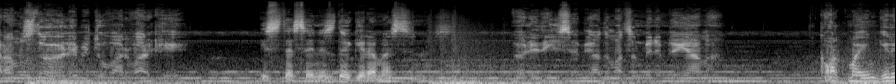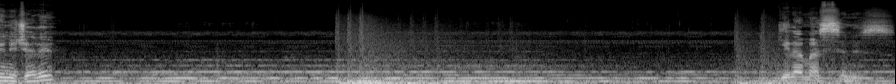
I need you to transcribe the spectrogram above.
Aramızda öyle bir duvar var ki isteseniz de giremezsiniz. Öyle değilse bir adım atın benim dünyama. Korkmayın girin içeri. Giremezsiniz.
